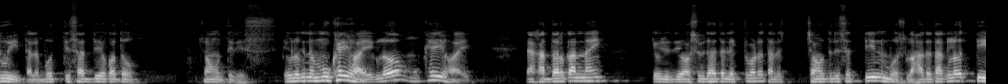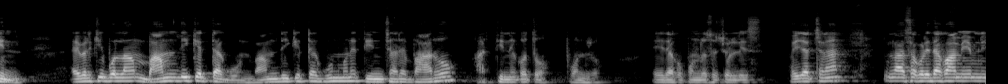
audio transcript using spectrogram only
দুই, তাহলে বত্রিশ আর দুয়ে কত? চৌত্রিশ। এগুলো কিন্তু মুখেই হয়, এগুলো মুখেই হয়। দেখার দরকার নাই। কেউ যদি অসুবিধা হয়তো লিখতে পারো, তাহলে চৌত্রিশে তিন বসল, হাতে থাকল তিন। এবার কি বললাম? বাম দিকেরটা গুণ। বাম দিকেরটা গুণ মানে তিন, চারে বারো আর তিনে কত? পনেরো। এই দেখো পনেরোশো চল্লিশ। হয়ে যাচ্ছে না? তোমরা আশা করি দেখো, আমি এমনি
